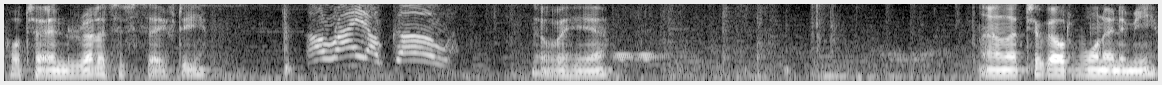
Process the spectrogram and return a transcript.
put her in relative safety All right, I'll go. over here. And that took out one enemy.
